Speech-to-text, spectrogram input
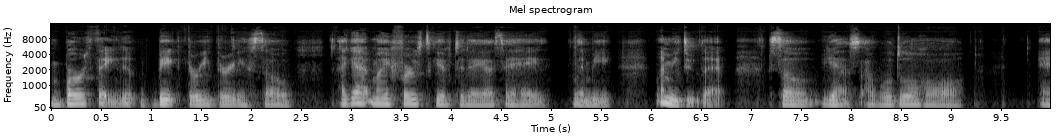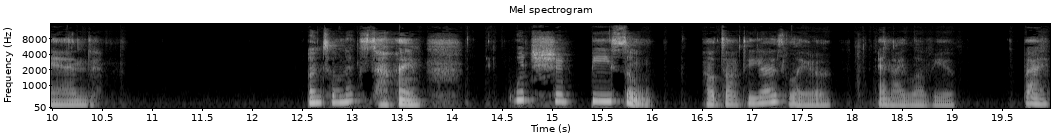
birthday, the big three three. So I got my first gift today. I said, hey, let me let me do that. So yes, I will do a haul. And until next time, which should be soon. I'll talk to you guys later, and I love you. Bye.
